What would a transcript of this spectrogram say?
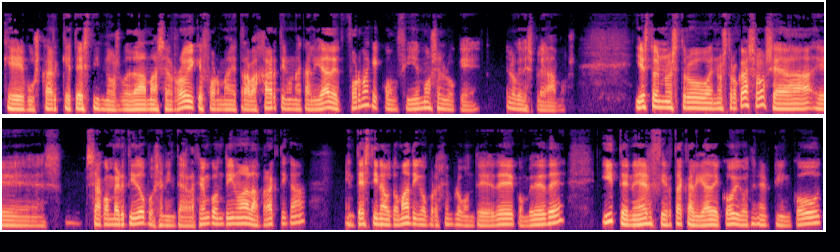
que buscar qué testing nos da más el ROI, qué forma de trabajar tiene una calidad, de forma que confiemos en lo que, en lo que desplegamos. Y esto en nuestro, en nuestro caso se ha, eh, se ha convertido pues, en integración continua, la práctica, en testing automático, por ejemplo, con TDD, con BDD, y tener cierta calidad de código, tener clean code,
